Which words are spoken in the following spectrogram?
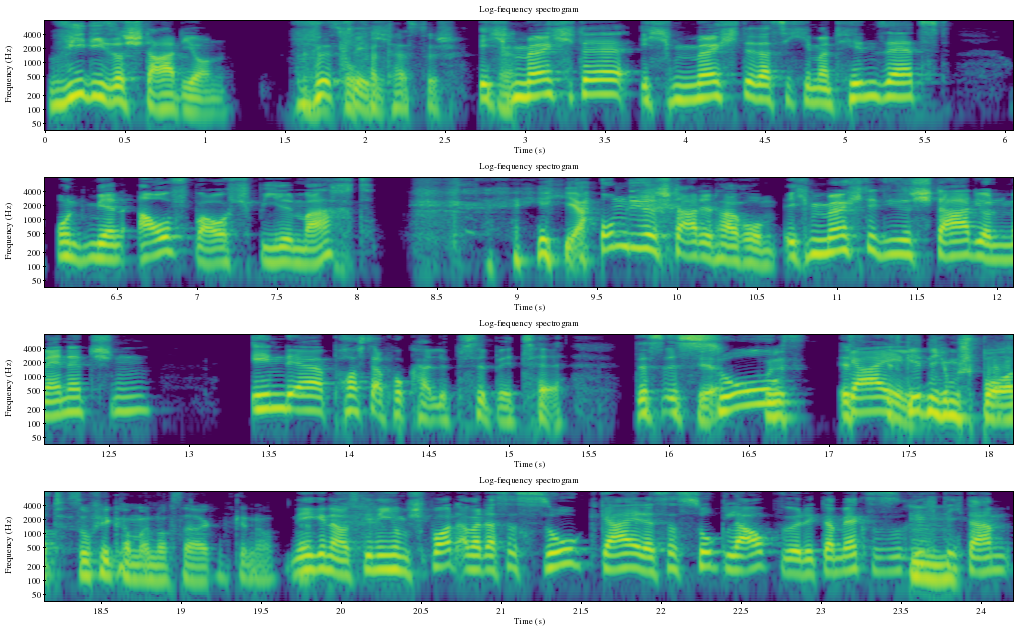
wie dieses Stadion. Wirklich. So fantastisch. Ich ja. möchte, ich möchte, dass sich jemand hinsetzt und mir ein Aufbauspiel macht. ja. Um dieses Stadion herum. Ich möchte dieses Stadion managen in der Postapokalypse, bitte. Das ist ja. so es, geil. Es geht nicht um Sport, das, so viel kann man noch sagen, genau. Nee, genau, es geht nicht um Sport, aber das ist so geil, das ist so glaubwürdig. Da merkst du es richtig, mhm. da haben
